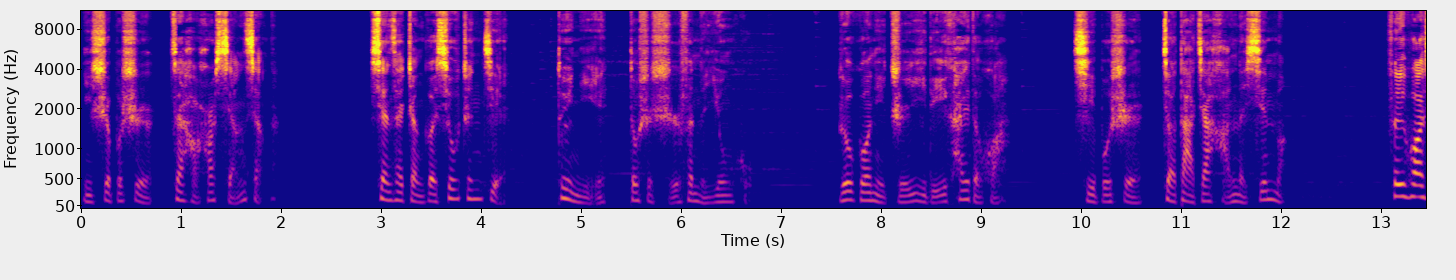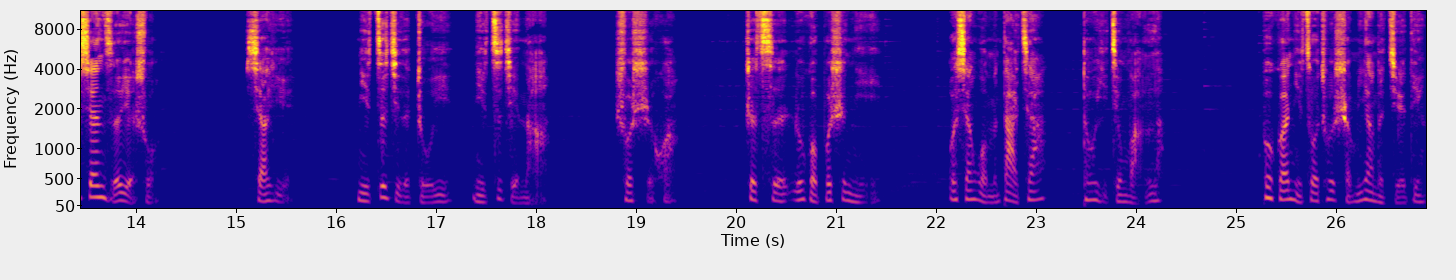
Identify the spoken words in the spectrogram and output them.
你是不是再好好想想呢？现在整个修真界，对你都是十分的拥护，如果你执意离开的话，岂不是？”叫大家寒了心吗？飞花仙子也说：“小雨，你自己的主意你自己拿。说实话，这次如果不是你，我想我们大家都已经完了。不管你做出什么样的决定，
